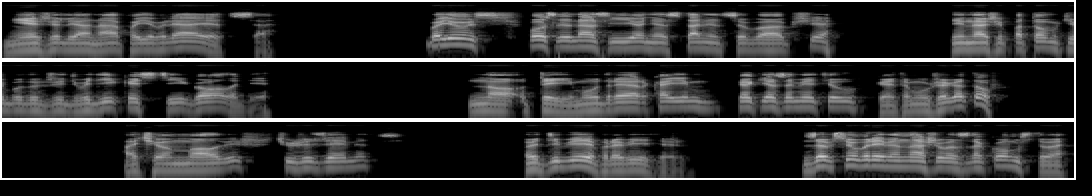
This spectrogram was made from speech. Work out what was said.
нежели она появляется. Боюсь, после нас ее не останется вообще и наши потомки будут жить в дикости и голоде. Но ты, мудрый Аркаим, как я заметил, к этому уже готов. — О чем молвишь, чужеземец? — О тебе, правитель. За все время нашего знакомства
